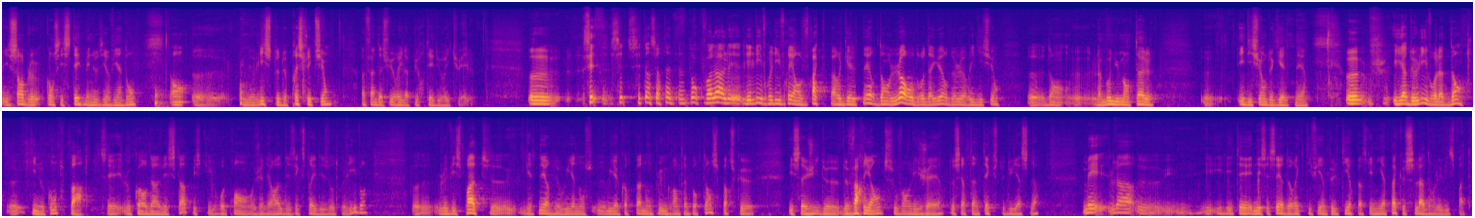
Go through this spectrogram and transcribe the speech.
il semble consister, mais nous y reviendrons, en euh, une liste de prescriptions afin d'assurer la pureté du rituel. Euh, c'est un certain. Donc voilà les, livres livrés en vrac par Geltner, dans l'ordre d'ailleurs de leur édition, dans la monumentale édition de Geltner. il y a deux livres là-dedans qui ne comptent pas. C'est le Corda Avesta, puisqu'il reprend en général des extraits des autres livres. le Visprat, Geltner ne lui accorde pas non plus une grande importance parce que il s'agit de, variantes souvent légères de certains textes du Yasna. Mais là, euh, il était nécessaire de rectifier un peu le tir parce qu'il n'y a pas que cela dans le Vispat.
